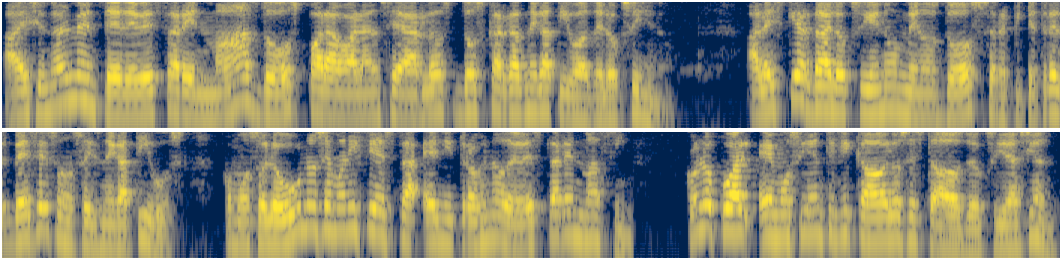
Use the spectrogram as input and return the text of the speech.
Adicionalmente debe estar en más 2 para balancear las dos cargas negativas del oxígeno. A la izquierda el oxígeno menos 2 se repite tres veces, son 6 negativos. Como solo uno se manifiesta, el nitrógeno debe estar en más 5, con lo cual hemos identificado los estados de oxidación.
